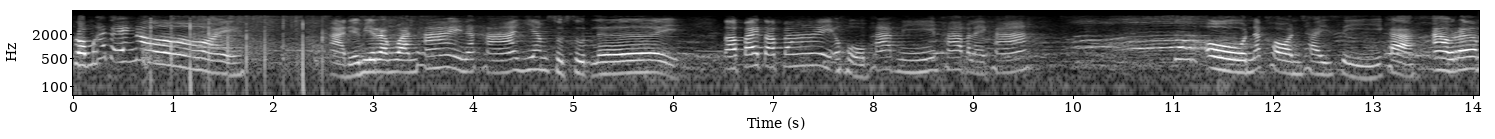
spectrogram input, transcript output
ปรบมือให้ตัวเองหน่อยอ่าเดี๋ยวมีรางวัลให้นะคะ เยี่ยมสุดๆเลย ต่อไปต่อไป โอ้โห ภาพนี้ภาพอะไรคะส้มโอนครชัยศรีค่ะ อ้าวเริ่ม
